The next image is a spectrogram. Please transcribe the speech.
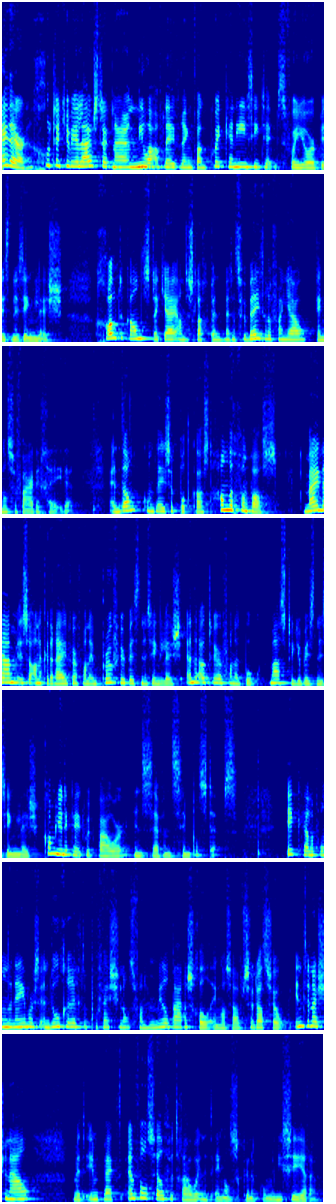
Hi there, goed dat je weer luistert naar een nieuwe aflevering van Quick and Easy Tips for Your Business English. Grote kans dat jij aan de slag bent met het verbeteren van jouw Engelse vaardigheden. En dan komt deze podcast handig van pas. Mijn naam is Anneke Drijver van Improve Your Business English en de auteur van het boek Master Your Business English: Communicate with Power in 7 Simple Steps. Ik help ondernemers en doelgerichte professionals van hun middelbare school Engels af, zodat ze ook internationaal met impact en vol zelfvertrouwen in het Engels kunnen communiceren.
